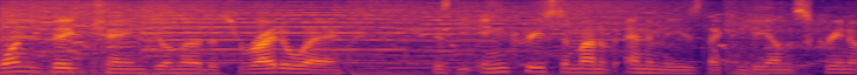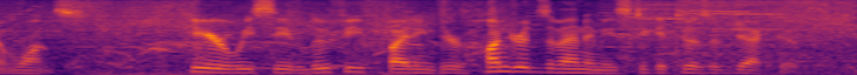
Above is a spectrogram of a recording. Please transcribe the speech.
One big change you'll notice right away is the increased amount of enemies that can be on the screen at once. Here we see Luffy fighting through hundreds of enemies to get to his objective.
